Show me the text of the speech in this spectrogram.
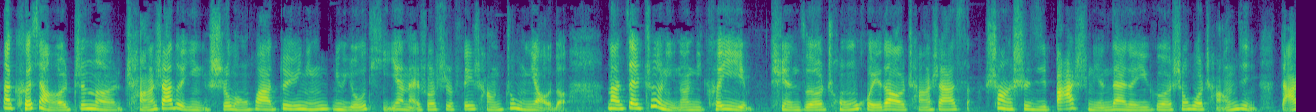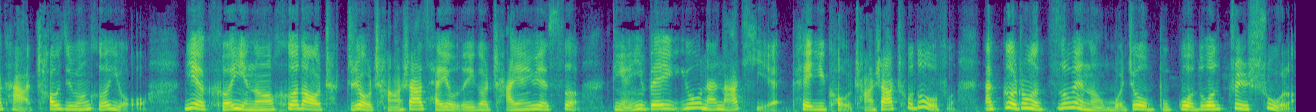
那可想而知呢，长沙的饮食文化对于您旅游体验来说是非常重要的。那在这里呢，你可以选择重回到长沙上世纪八十年代的一个生活场景，打卡超级文和友。你也可以呢，喝到只有长沙才有的一个茶颜悦色，点一杯幽兰拿铁，配一口长沙臭豆腐。那各种的滋味呢，我就不过多赘述了。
